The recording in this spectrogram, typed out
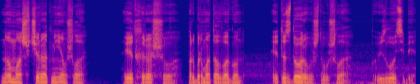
но Маш вчера от меня ушла. «Это хорошо», — пробормотал вагон. «Это здорово, что ушла. Повезло тебе.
